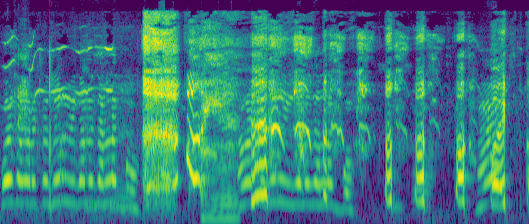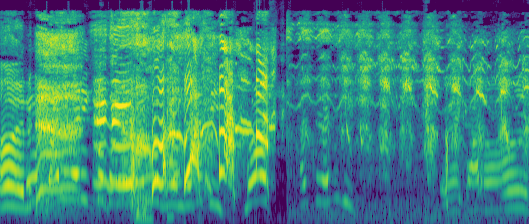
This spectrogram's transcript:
বস আমার একটা জরুরি কামে জান লাগবো। আমার জরুরি কামে জান লাগবো। হ্যাঁ? বস আইতাছি এই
